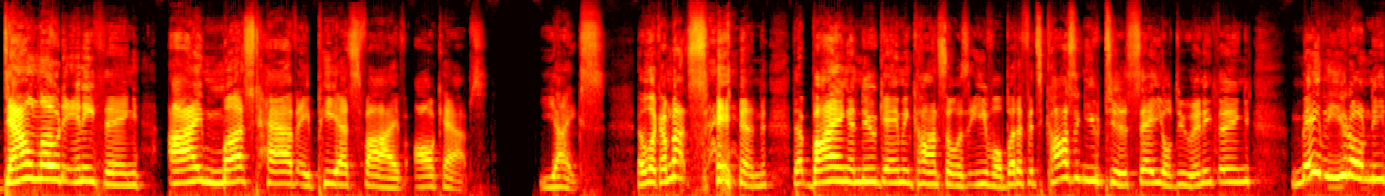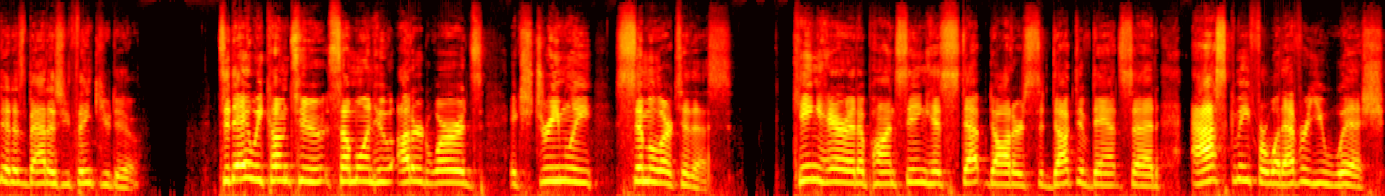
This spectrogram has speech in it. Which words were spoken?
download anything. I must have a PS5, all caps. Yikes. Now, look, I'm not saying that buying a new gaming console is evil, but if it's causing you to say you'll do anything, maybe you don't need it as bad as you think you do. Today, we come to someone who uttered words extremely similar to this. King Herod, upon seeing his stepdaughter's seductive dance, said, Ask me for whatever you wish,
